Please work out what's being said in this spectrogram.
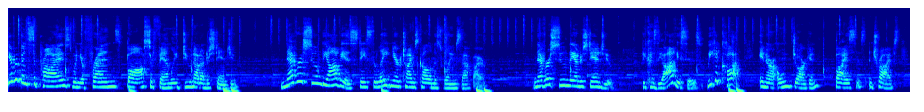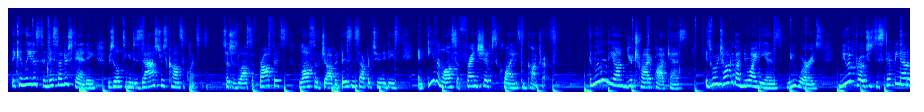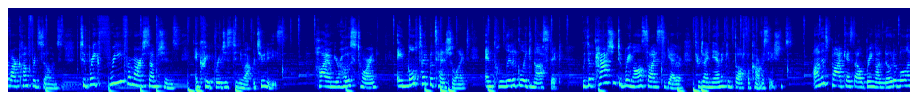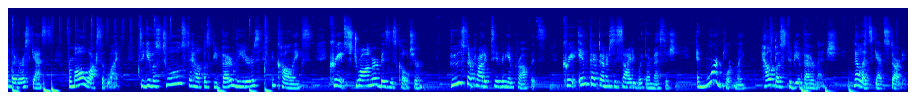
you ever been surprised when your friends, boss, or family do not understand you? Never assume the obvious, states the late New York Times columnist William Safire. Never assume they understand you, because the obvious is we get caught in our own jargon, biases, and tribes that can lead us to misunderstanding, resulting in disastrous consequences, such as loss of profits, loss of job and business opportunities, and even loss of friendships, clients, and contracts. The Moving Beyond Your Tribe podcast is where we talk about new ideas, new words, new approaches to stepping out of our comfort zones to break free from our assumptions and create bridges to new opportunities. Hi, I'm your host, Torin, a multi potentialite and political agnostic with a passion to bring all sides together through dynamic and thoughtful conversations. On this podcast, I will bring on notable and diverse guests from all walks of life to give us tools to help us be better leaders and colleagues, create stronger business culture, boost our productivity and profits, create impact on our society with our message, and more importantly, help us to be a better mensch. Now let's get started.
